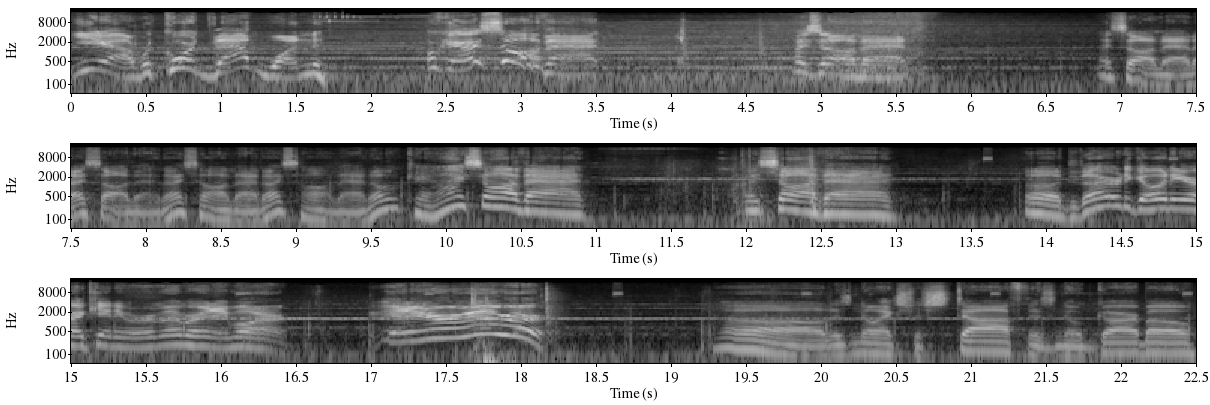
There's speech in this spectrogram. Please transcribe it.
Yeah, record that one! Okay, I saw that! I saw that! I saw that, I saw that, I saw that, I saw that. Okay, I saw that! I saw that. Oh, did I already go in here? I can't even remember anymore. I can't even remember! Oh, there's no extra stuff, there's no garbo.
